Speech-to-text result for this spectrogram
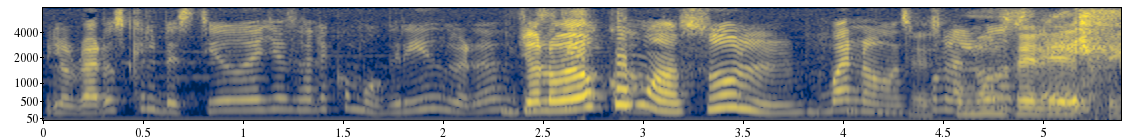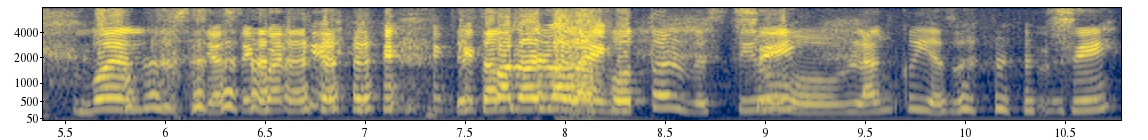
Y lo raro es que el vestido de ella sale como gris, ¿verdad? Yo lo veo como azul. Bueno, es, Es por la como un luz. celeste. Bueno, ya está igual que. ¿Qué color lo la ven? foto del vestido blanco y azul. Sí,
